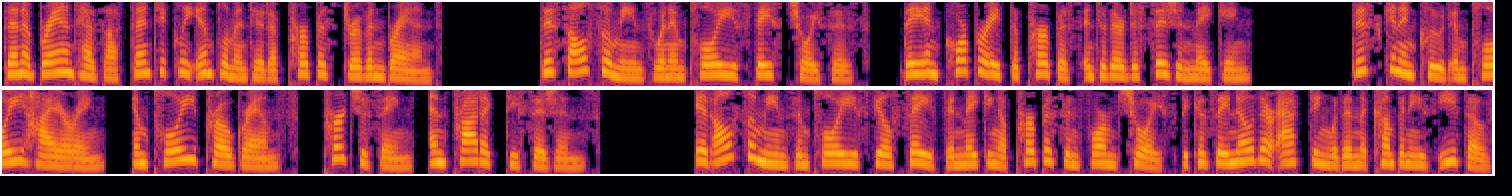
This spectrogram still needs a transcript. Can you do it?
then a brand has authentically implemented a purpose-driven brand. This also means when employees face choices, they incorporate the purpose into their decision-making, this can include employee hiring, employee programs, purchasing, and product decisions. It also means employees feel safe in making a purpose-informed choice because they know they're acting within the company's ethos.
